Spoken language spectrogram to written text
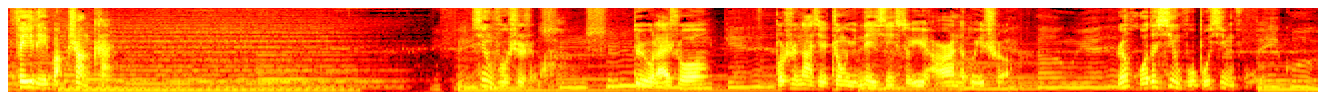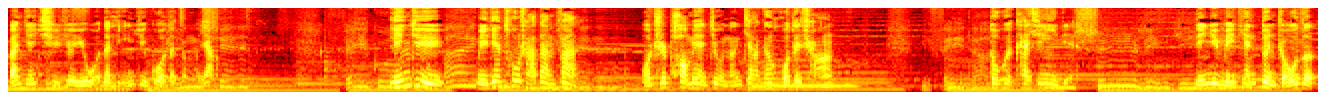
非得往上看。幸福是什么？对我来说，不是那些忠于内心、随遇而安的鬼扯。人活得幸福不幸福，完全取决于我的邻居过得怎么样。邻居每天粗茶淡饭，我吃泡面就能加根火腿肠，都会开心一点。邻居每天炖肘子、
